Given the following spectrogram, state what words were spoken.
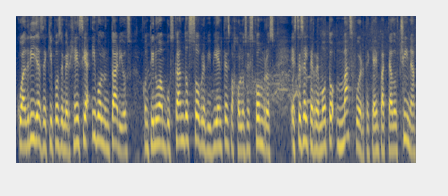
Cuadrillas de equipos de emergencia y voluntarios continúan buscando sobrevivientes bajo los escombros. Este es el terremoto más fuerte que ha impactado China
